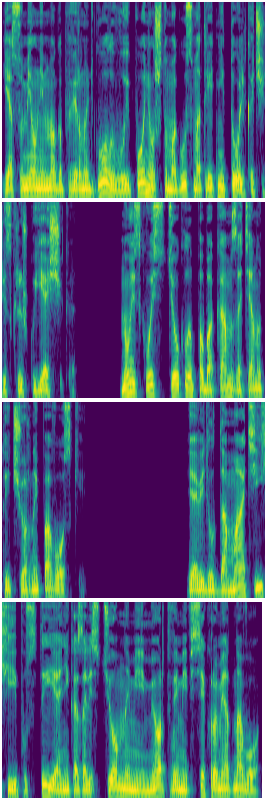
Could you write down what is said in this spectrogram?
Я сумел немного повернуть голову и понял, что могу смотреть не только через крышку ящика, но и сквозь стекла по бокам затянутой черной повозки. Я видел дома, тихие и пустые, они казались темными и мертвыми, все кроме одного.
